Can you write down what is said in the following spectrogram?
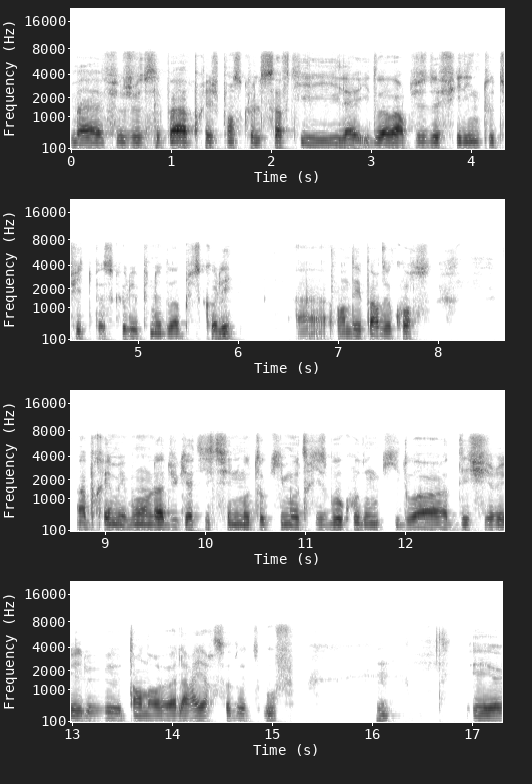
Bah, je sais pas, après, je pense que le soft, il, il a- il doit avoir plus de feeling tout de suite parce que le pneu doit plus coller euh, en départ de course. Après, mais bon, la Ducati, c'est une moto qui motorise beaucoup, donc qui doit déchirer le tendre à l'arrière, ça doit être ouf. Mm. Et euh,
